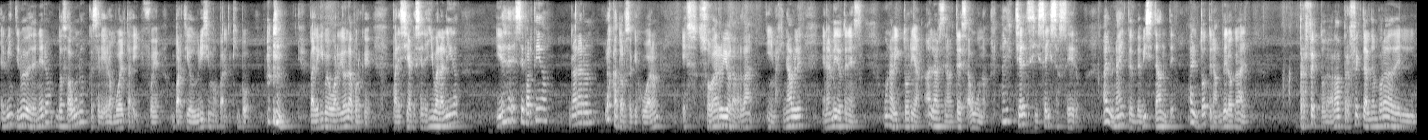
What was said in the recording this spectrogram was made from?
el 29 de enero 2 a 1, que se le dieron vuelta y fue un partido durísimo para el equipo para el equipo de Guardiola porque parecía que se les iba la liga. Y desde ese partido ganaron los 14 que jugaron. Es soberbio, la verdad, inimaginable. En el medio tenés una victoria al Arsenal 3 a 1, al Chelsea 6 a 0, al United de visitante, al Tottenham de local. Perfecto, la verdad, perfecta la temporada del.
